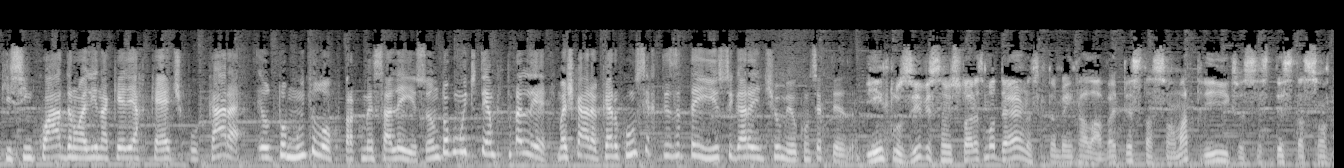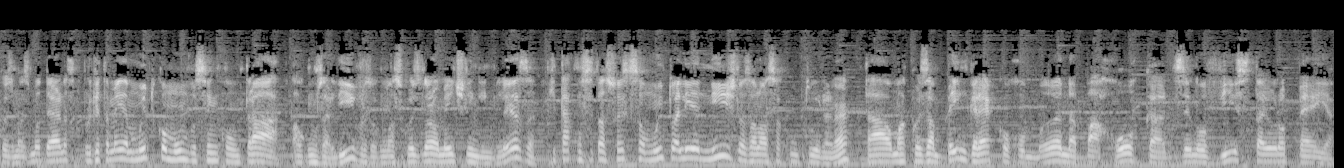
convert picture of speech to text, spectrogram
que se enquadram ali naquele arquétipo. Cara, eu tô muito louco para começar a ler isso. Eu não tô com muito tempo para ler, mas, cara, eu quero com certeza ter isso e garantir o meu, com certeza. E, inclusive, são histórias modernas que também tá lá. Vai ter citação a Matrix, vai ter citação a coisas mais modernas, porque também é muito comum você encontrar alguns livros, algumas coisas, normalmente em língua inglesa, que tá com citações que são muito alienígenas à nossa cultura, né? Tá uma coisa bem greco-romana, barroca, zenovista, europeia.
